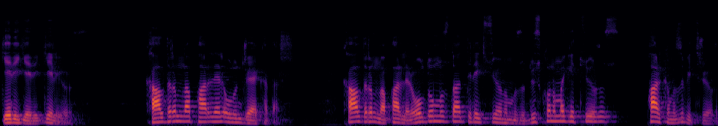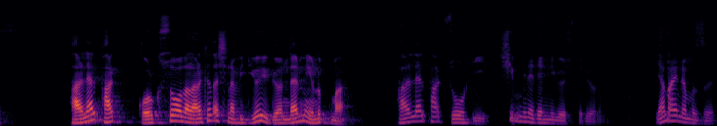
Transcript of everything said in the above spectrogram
Geri geri geliyoruz. Kaldırımla paralel oluncaya kadar. Kaldırımla paralel olduğumuzda direksiyonumuzu düz konuma getiriyoruz. Parkımızı bitiriyoruz. Paralel park korkusu olan arkadaşına videoyu göndermeyi unutma. Paralel park zor değil. Şimdi nedenini gösteriyorum. Yan aynamızı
